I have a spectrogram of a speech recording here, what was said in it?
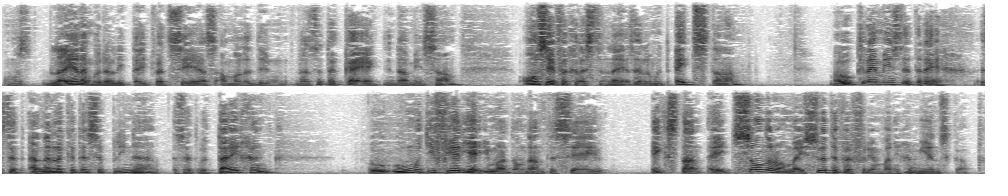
Ons bly in 'n modaliteit wat sê as almal dit doen, dan is dit oukei, okay, ek doen daarmee saam. Ons sê vir Christenleiers, hulle moet uitstaan. Maar hoe kry mense dit reg? Is dit innerlike dissipline? Is dit oortuiging? Hoe hoe motiveer jy iemand om dan te sê ek staan uit sonder om my so te vervreem van die gemeenskap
